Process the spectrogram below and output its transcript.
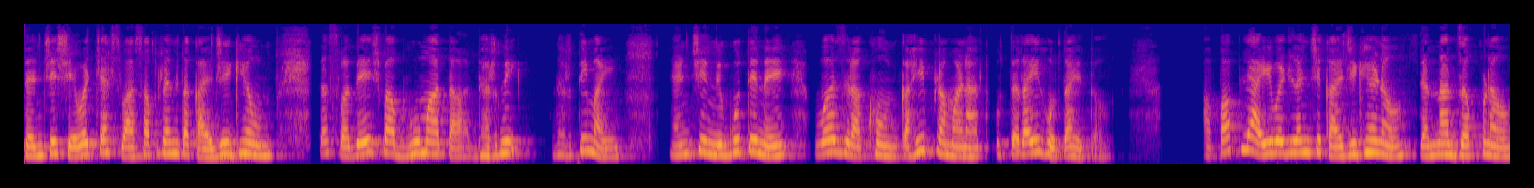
त्यांची शेवटच्या श्वासापर्यंत काळजी घेऊन तर स्वदेश वा भूमाता धरणी धरतीमाई यांची निगुतीने वज राखून काही प्रमाणात उतराई होता येतं. आपापल्या आईवडिलांची काळजी घेणं त्यांना जपणं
